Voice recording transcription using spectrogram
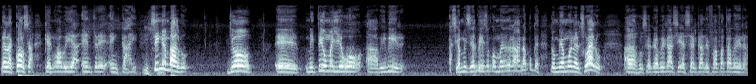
de las cosas que no había entre encaje. Sin embargo, yo, eh, mi tío me llevó a vivir hacía mi servicio en Comedrana porque dormíamos en el suelo a la José Gabriel García cerca de Fafa Tavera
